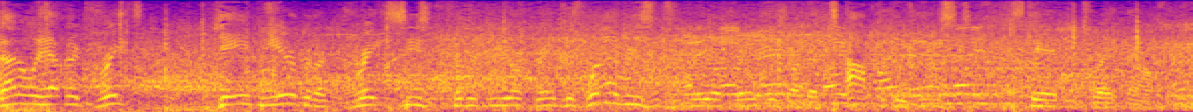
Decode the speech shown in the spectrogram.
not only having a great game here, but a great season for the New York Rangers. One of the reasons the New York Rangers are the top of the East standings right now.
